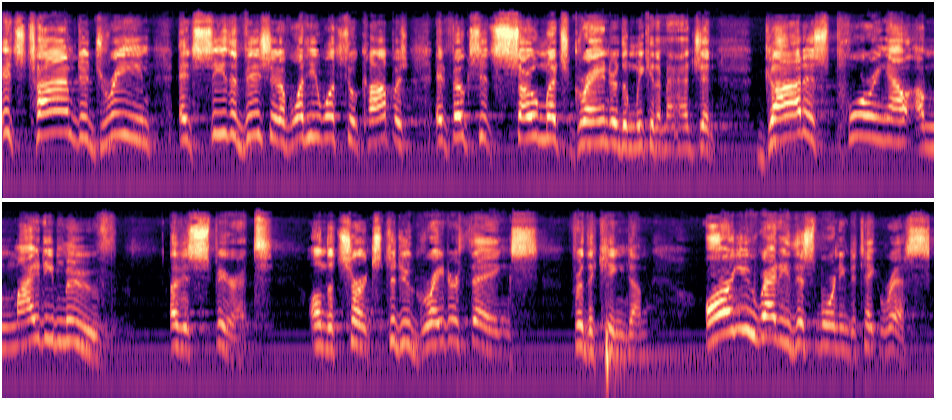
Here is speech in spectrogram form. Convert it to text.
It's time to dream and see the vision of what He wants to accomplish. And, folks, it's so much grander than we can imagine. God is pouring out a mighty move of His Spirit on the church to do greater things for the kingdom. Are you ready this morning to take risk,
